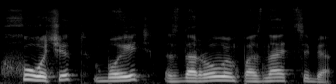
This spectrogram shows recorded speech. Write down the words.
хочет быть здоровым, познать себя.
